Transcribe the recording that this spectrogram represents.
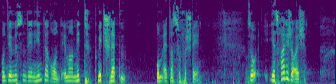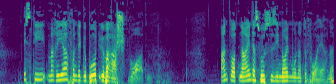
Und wir müssen den Hintergrund immer mit, mitschleppen, um etwas zu verstehen. So, jetzt frage ich euch, ist die Maria von der Geburt überrascht worden? Antwort nein, das wusste sie neun Monate vorher. Ne?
